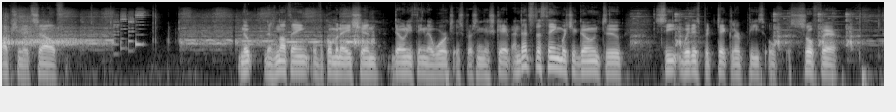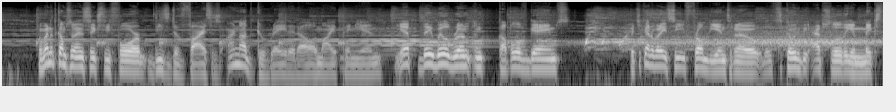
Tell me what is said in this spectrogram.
option itself. Nope, there's nothing of a combination. The only thing that works is pressing escape. And that's the thing which you're going to see with this particular piece of software. So when it comes to N64, these devices are not great at all in my opinion. Yep, they will run a couple of games. But you can already see from the intro, it's going to be absolutely a mixed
